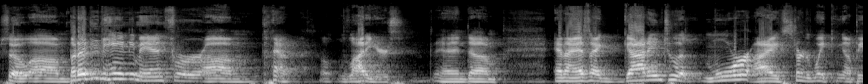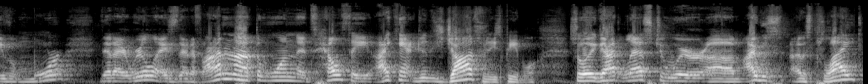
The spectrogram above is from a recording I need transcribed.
So, um, but I did handyman for um, a lot of years, and um, and I, as I got into it more, I started waking up even more. That I realized that if I'm not the one that's healthy, I can't do these jobs for these people. So it got less to where um, I was I was polite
